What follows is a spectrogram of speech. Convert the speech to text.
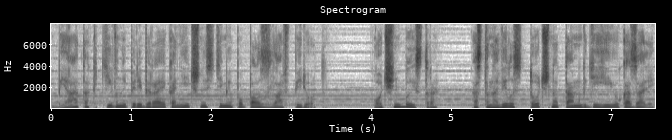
Биат, активно перебирая конечностями, поползла вперед. Очень быстро. Остановилась точно там, где ей указали.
